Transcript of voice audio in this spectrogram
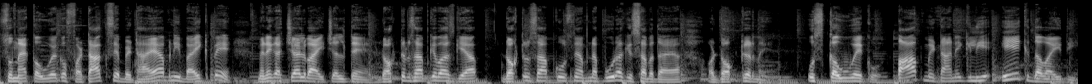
सो मैं कौए को फटाक से बैठाया अपनी बाइक पे। मैंने कहा, चल भाई, चलते हैं। डॉक्टर साहब के पास गया। डॉक्टर साहब को उसने अपना पूरा किस्सा बताया और डॉक्टर ने उस कौए को पाप मिटाने के लिए एक दवाई दी,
